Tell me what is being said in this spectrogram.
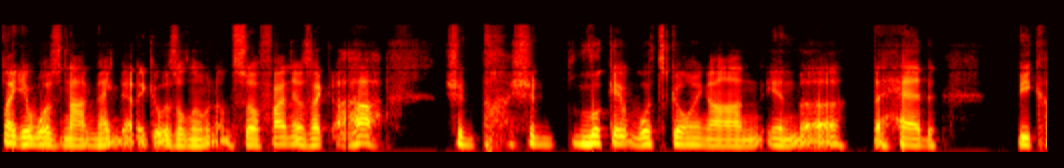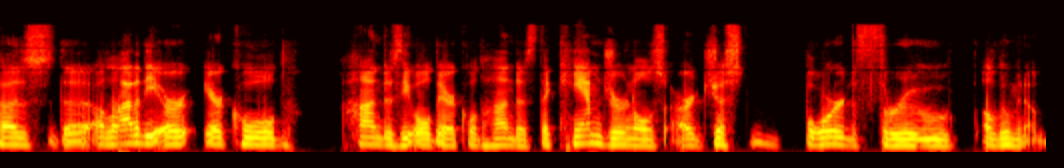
Like it was not magnetic, it was aluminum. So finally I was like, ah, should should look at what's going on in the the head because the a lot of the air, air cooled Hondas, the old air cooled Hondas, the cam journals are just bored through aluminum.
